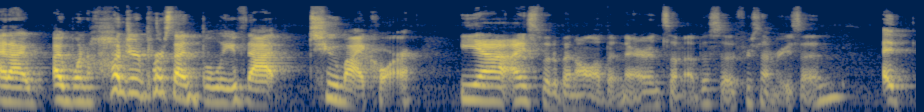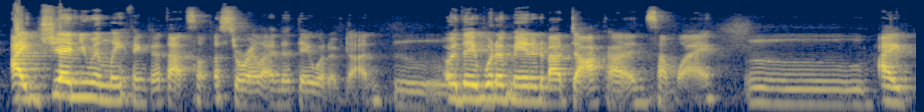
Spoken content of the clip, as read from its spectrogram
And I, I 100% believe that to my core. Yeah, ICE would have been all up in there in some episode for some reason. I, I genuinely think that that's a storyline that they would have done, or they would have made it about DACA in some way. Ooh. I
